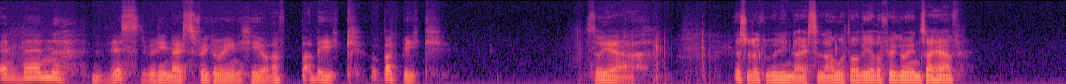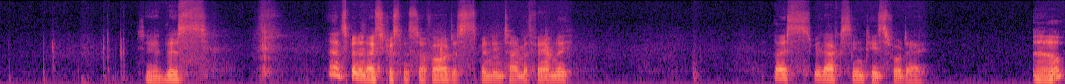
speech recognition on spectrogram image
And then this really nice figurine here of Buckbeak, Buckbeak. So yeah, this would look really nice along with all the other figurines I have. So yeah, this. It's been a nice Christmas so far, just spending time with family. Nice, relaxing, peaceful day. Oh?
